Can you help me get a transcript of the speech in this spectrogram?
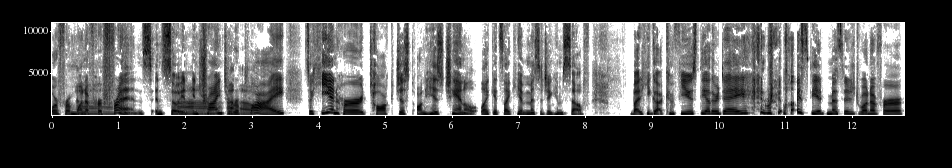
or from one uh, of her ah. friends. And so, in, in trying to uh-oh. reply, so he and her talk just on his channel, like it's like him messaging himself. But he got confused the other day and realized he had messaged one of her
